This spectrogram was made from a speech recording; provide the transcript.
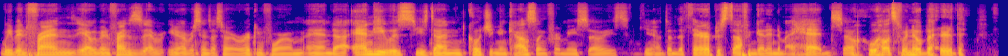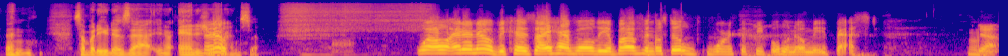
we've been friends. Yeah, we've been friends ever you know ever since I started working for him. And uh, and he was he's done coaching and counseling for me, so he's you know done the therapist stuff and got into my head. So who else would know better than, than somebody who does that? You know, and is your friend. So Well, I don't know because I have all the above, and those still weren't the people who know me best. Yeah.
